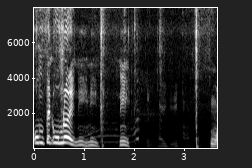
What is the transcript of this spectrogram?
อุ้มเป็นอุ้มเลย นี่นี่นี่ หัว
